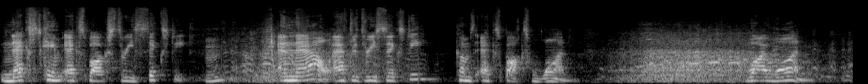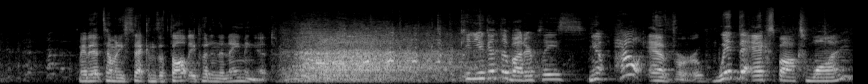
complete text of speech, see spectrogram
Next came Xbox 360. Hmm? And now, after 360, comes Xbox One. Why one? Maybe that's how many seconds of thought they put into naming it. Can you get the butter, please? Yeah. However, with the Xbox One,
